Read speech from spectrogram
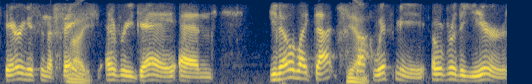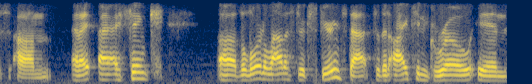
staring us in the face Right. every day and you know like that Yeah. stuck with me over the years um and i i think uh the lord allowed us to experience that so that i can grow in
